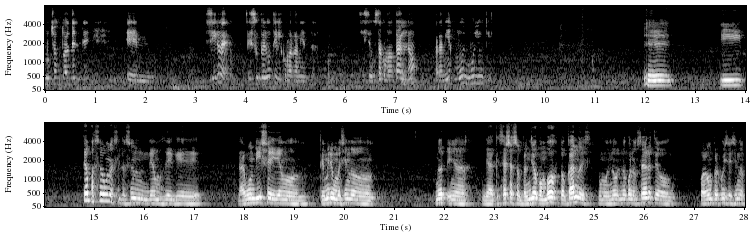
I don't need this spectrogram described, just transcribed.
mucho actualmente, em, sirve, es súper útil como herramienta, si se usa como tal, ¿no? Para mí es muy, muy útil. Eh, ¿Y te ha pasado una situación, digamos, de que algún DJ, digamos, te mire como diciendo, no tenía, que se haya sorprendido con vos tocando y como no, no conocerte o por algún prejuicio diciendo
